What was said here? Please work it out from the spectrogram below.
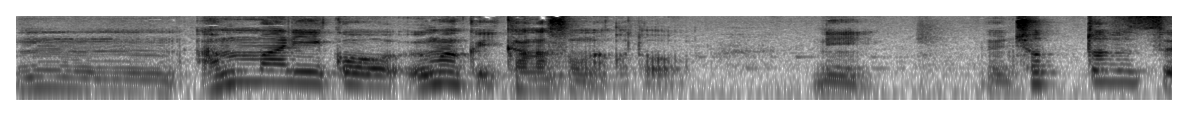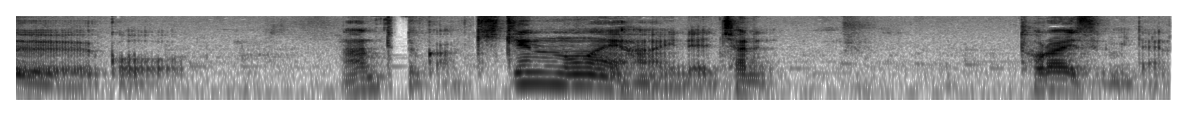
うんあんまりこううまくいかなそうなことにちょっとずつこうなんていうか危険のない範囲でチャレトライするみたいな。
